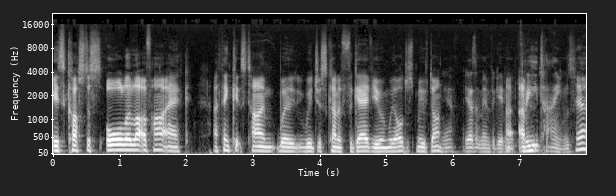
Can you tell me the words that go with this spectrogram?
it's cost us all a lot of heartache. I think it's time we we just kind of forgave you and we all just moved on. Yeah, he hasn't been forgiven Uh, um, three times. Yeah.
